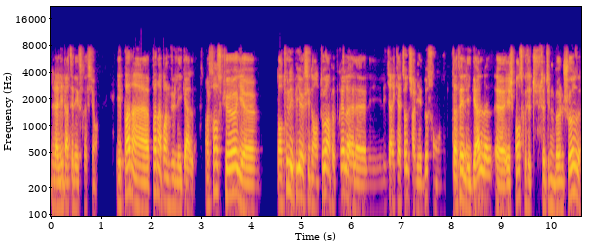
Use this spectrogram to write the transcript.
de la liberté d'expression et pas d'un pas d'un point de vue légal, dans le sens que dans tous les pays occidentaux, à peu près, les caricatures de Charlie Hebdo sont tout à fait légales et je pense que c'est une bonne chose,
